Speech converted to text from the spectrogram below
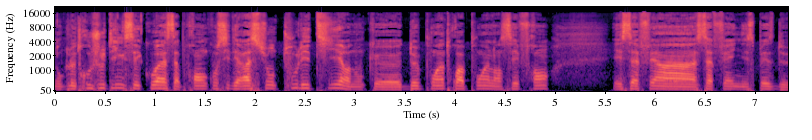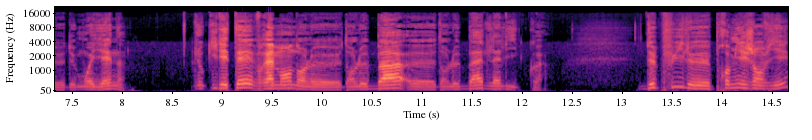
Donc le true shooting c'est quoi? Ça prend en considération tous les tirs, donc 2 points, 3 points lancés francs, et ça fait, un, ça fait une espèce de, moyenne. Donc il était vraiment dans le, dans le, bas, dans le bas de la ligue. Quoi. Depuis le 1er janvier,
